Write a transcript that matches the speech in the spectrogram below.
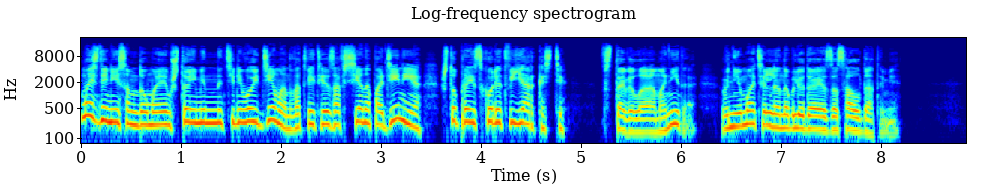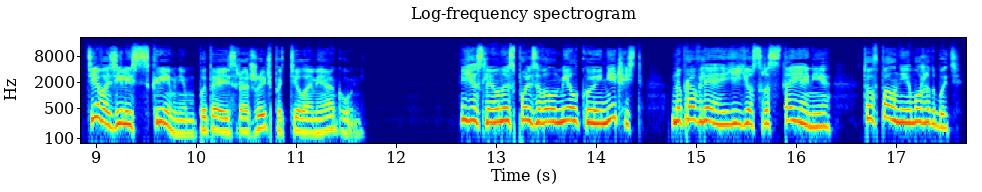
Мы с Денисом думаем, что именно теневой демон в ответе за все нападения, что происходят в яркости, вставила Аманита, внимательно наблюдая за солдатами. Те возились с кремнем, пытаясь разжечь под телами огонь. Если он использовал мелкую нечисть, направляя ее с расстояния, то вполне может быть.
